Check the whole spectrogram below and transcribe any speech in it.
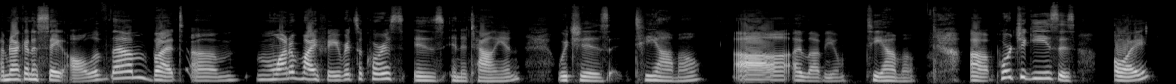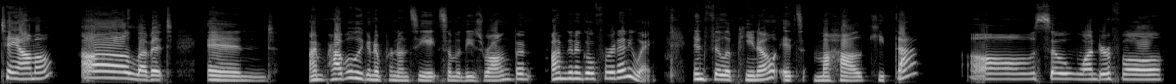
I'm not going to say all of them, but um, one of my favorites, of course, is in Italian, which is "Ti amo." Ah, I love you, "Ti amo." Uh, Portuguese is "Oi, te amo." Ah, love it. And I'm probably going to pronunciate some of these wrong, but I'm going to go for it anyway. In Filipino, it's mahal kita. Oh, so wonderful.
